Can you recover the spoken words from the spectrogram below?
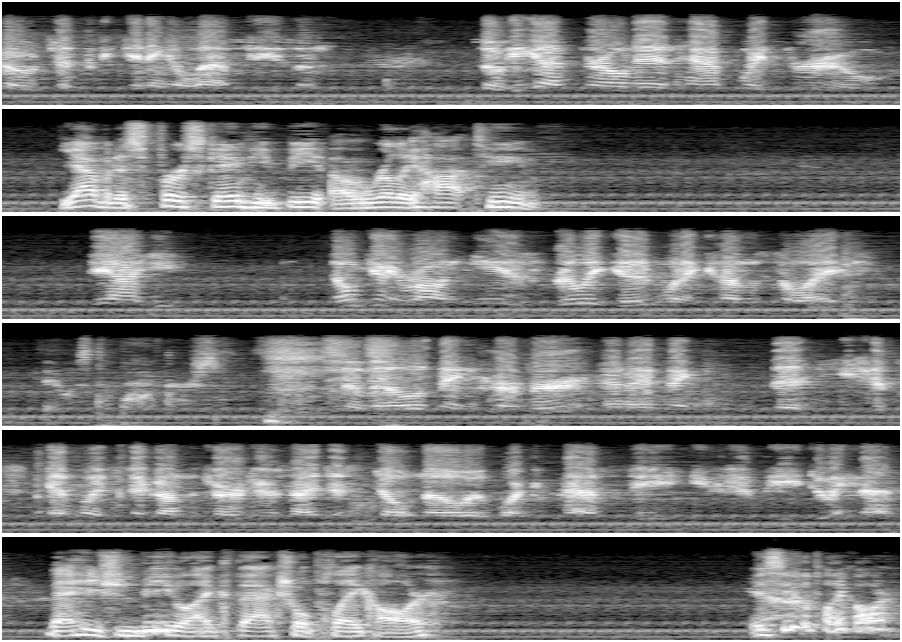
coach at the beginning of last season. So he got thrown in halfway through. Yeah, but his first game he beat a really hot team. Yeah, he. Don't get me wrong, he is really good when it comes to like It was the Packers. developing Herbert, and I think that he should definitely stick on the Chargers. I just don't know in what capacity he should be doing that. That he should be like the actual play caller. Is he the play caller?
